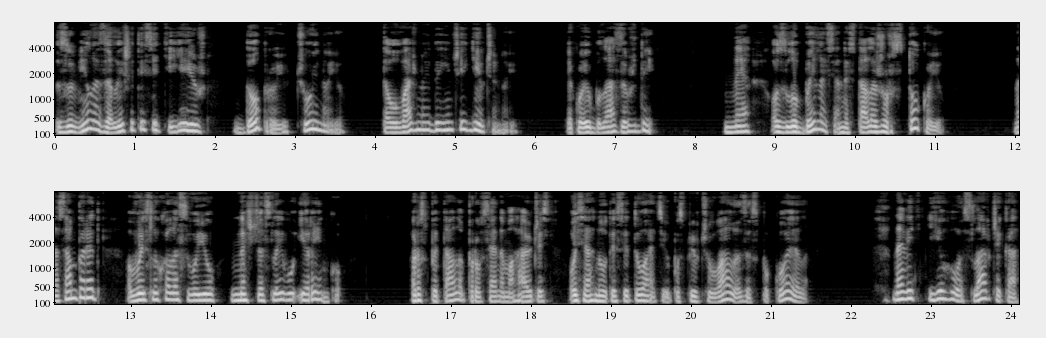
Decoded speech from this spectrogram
зуміла залишитися тією ж доброю, чуйною та уважною до інших дівчиною, якою була завжди, не озлобилася, не стала жорстокою. Насамперед вислухала свою нещасливу Іринку, розпитала про все, намагаючись осягнути ситуацію, поспівчувала, заспокоїла. Навіть його, Славчика,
